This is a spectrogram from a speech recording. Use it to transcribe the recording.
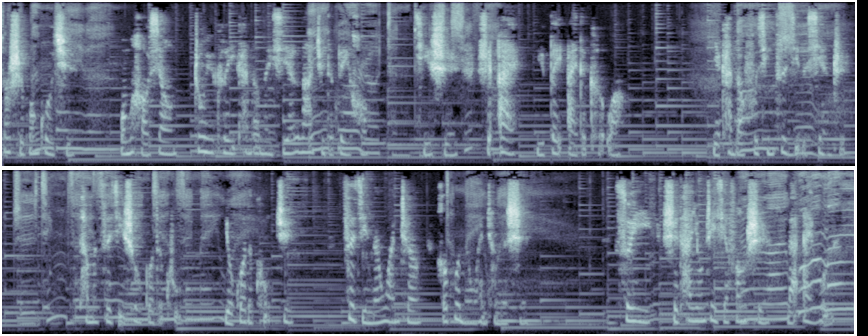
当时光过去。”我们好像终于可以看到那些拉锯的背后其实是爱与被爱的渴望。也看到父亲自己的限制他们自己受过的苦有过的恐惧自己能完成和不能完成的事。所以使他用这些方式来爱我们。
